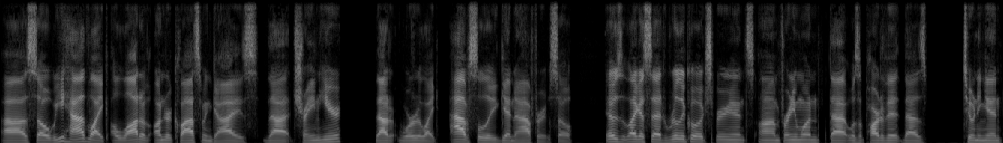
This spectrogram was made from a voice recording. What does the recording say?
Uh, so we had like a lot of underclassmen guys that train here that were like absolutely getting after it. So it was like I said, really cool experience. Um, for anyone that was a part of it, that is tuning in,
